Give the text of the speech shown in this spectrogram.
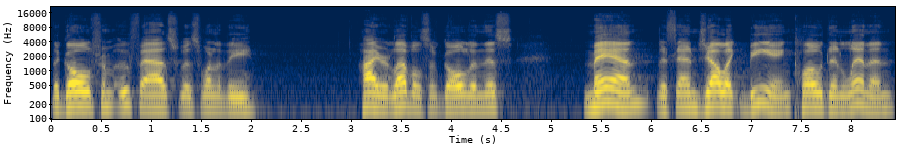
the gold from Uphaz was one of the higher levels of gold, and this man, this angelic being, clothed in linen,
